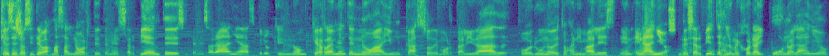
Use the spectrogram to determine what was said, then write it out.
Qué sé yo, si te vas más al norte tenés serpientes y tenés arañas, pero que, que realmente no hay un caso de mortalidad por uno de estos animales en, en años. De serpientes a lo mejor hay uno al año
